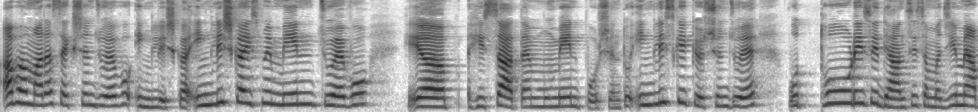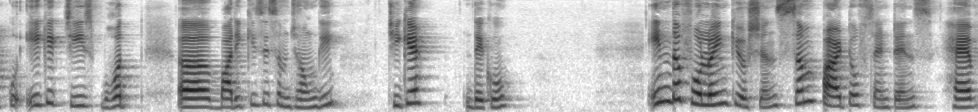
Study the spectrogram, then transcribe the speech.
अब हमारा सेक्शन जो है वो इंग्लिश का। इंग्लिश का इसमें मेन जो है वो हिस्सा आता है मेन पोर्शन तो इंग्लिश के क्वेश्चन जो है, वो थोड़े से ध्यान से समझिए। मैं आपको एक एक चीज़ बहुत बारीकी से समझाऊँगी। ठीक है? देखो in the following question some part of sentence have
